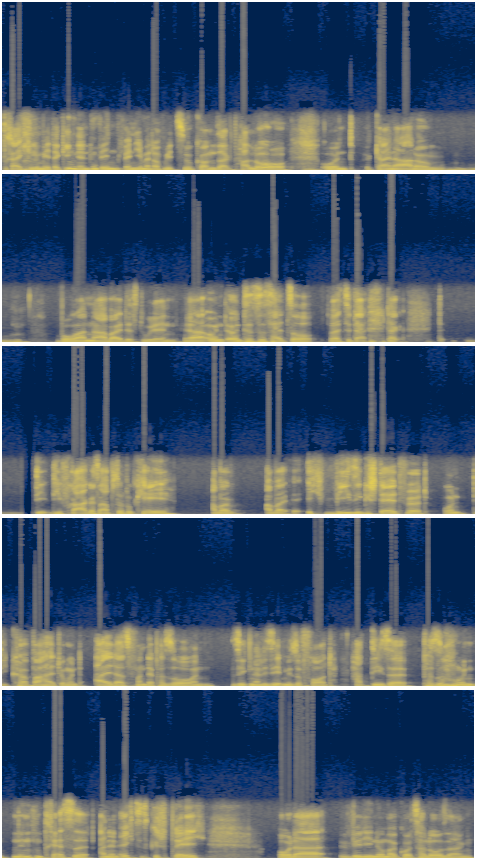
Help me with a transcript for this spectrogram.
drei Kilometer gegen den Wind, wenn jemand auf mich zukommt und sagt, hallo und keine Ahnung, woran arbeitest du denn? Ja, und, und das ist halt so, weißt du, da, da die, die Frage ist absolut okay, aber aber ich, wie sie gestellt wird und die Körperhaltung und all das von der Person signalisiert mir sofort, hat diese Person ein Interesse an ein echtes Gespräch oder will die nur mal kurz Hallo sagen?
